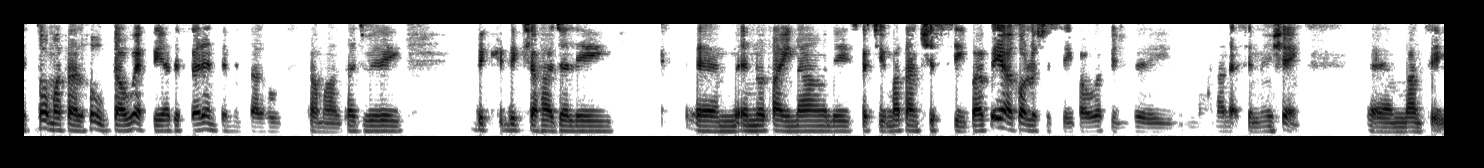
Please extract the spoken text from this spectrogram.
it-toma tal-ħut hawnhekk hija differenti minn tal-ħut ta' Malta, ġifieri dik xi ħaġa li nnotajna li speċi ma tantx issiba, hija kollox issiba hawnhekk jiġifieri aħna neqsin minn xejn. Anzi,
